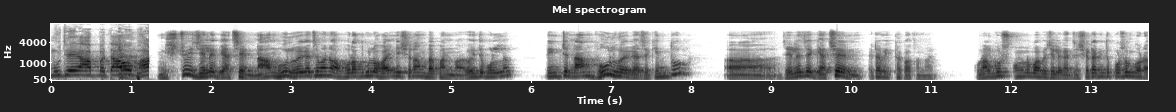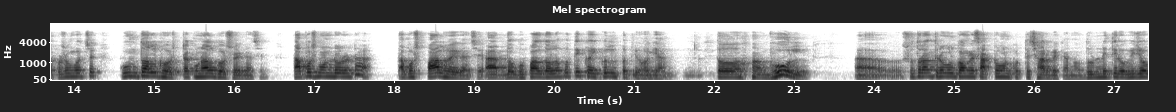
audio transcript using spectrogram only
मुझे आप बताओ হ্যাঁ, নিশ্চয়ই জেলে গেছেন নাম ভুল হয়ে গেছে মানে অপরাধগুলো হয়নি সেরকম ব্যাপার নয় ওই যে বললাম তিনটে নাম ভুল হয়ে গেছে কিন্তু আহ জেলে যে গেছেন এটা মিথ্যা কথা নয় কুণাল ঘোষ অন্যভাবে জেলে গেছেন সেটা কিন্তু প্রসঙ্গ নয় প্রসঙ্গ হচ্ছে কুন্তল ঘোষটা কুণাল ঘোষ হয়ে গেছে তাপস মণ্ডলটা তাপস পাল হয়ে গেছে আর দ- গোপাল দলপতি কৈকুলপতি হয়ে গিয়া তো ভুল সুতরাং তৃণমূল কংগ্রেস আক্রমণ করতে ছাড়বে কেন? দুর্নীতির অভিযোগ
